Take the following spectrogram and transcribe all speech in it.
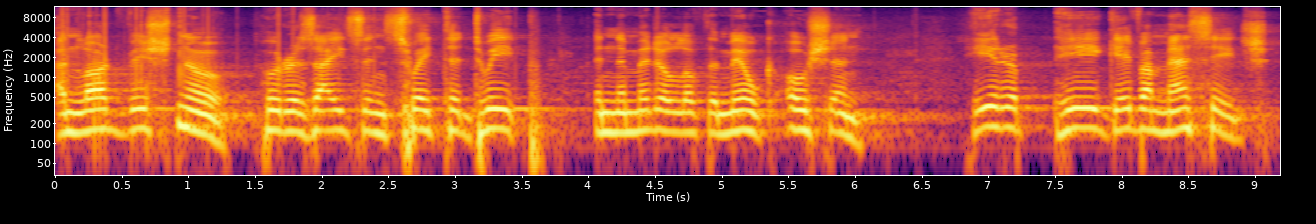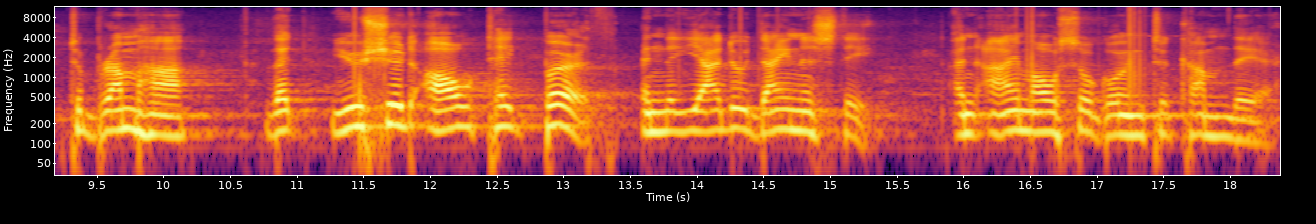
And Lord Vishnu, who resides in Sweta in the middle of the milk ocean, he, he gave a message to Brahma that you should all take birth in the Yadu dynasty, and I'm also going to come there.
